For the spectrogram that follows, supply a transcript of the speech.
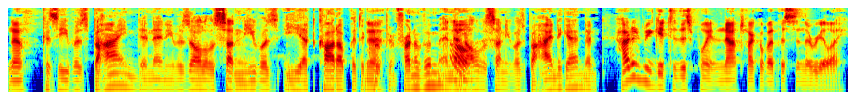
No. Because he was behind, and then he was all of a sudden he was he had caught up with the Yeah. group in front of him, and then Oh. all of a sudden he was behind again. And How did we get to this point and not talk about this in the relay?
